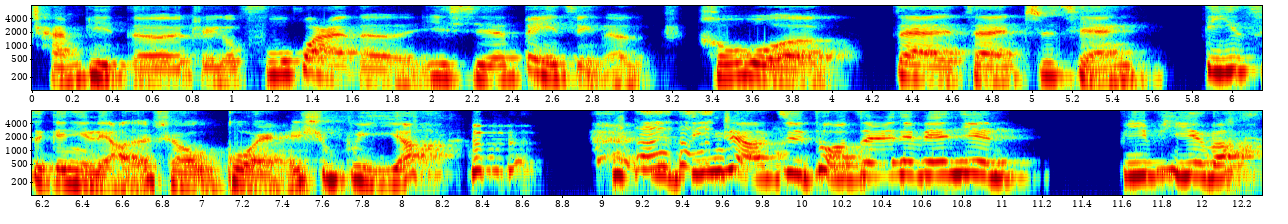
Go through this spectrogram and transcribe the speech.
产品的这个孵化的一些背景的，和我在在之前。第一次跟你聊的时候，果然是不一样。你经常去投资人那边念 BP 吗？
